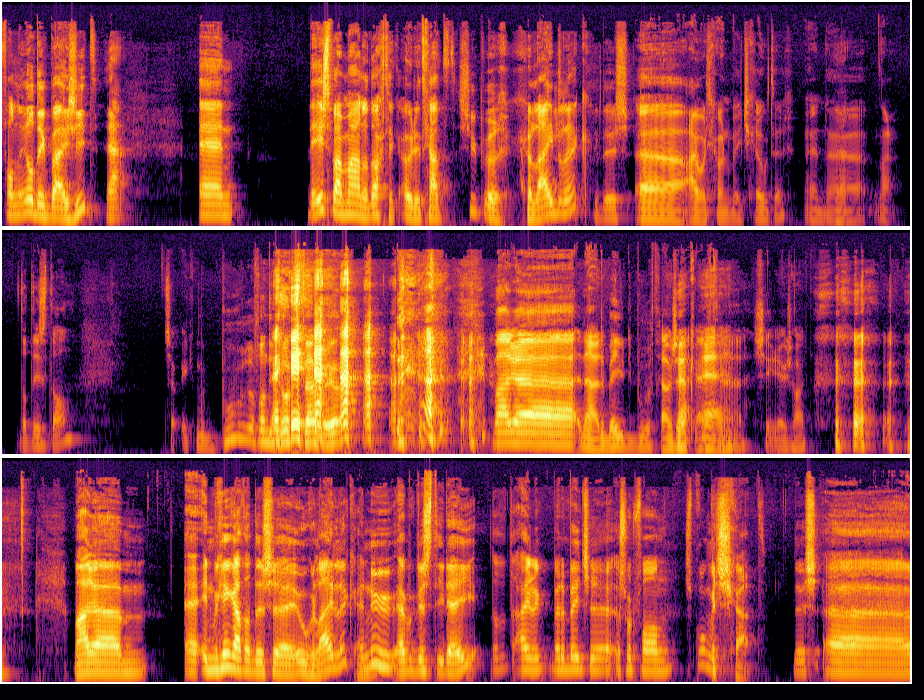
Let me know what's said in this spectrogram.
van heel dichtbij ziet. Ja. En de eerste paar maanden dacht ik, oh, dit gaat super geleidelijk. Dus eh, hij wordt gewoon een beetje groter. En eh, Ja. nou, dat is het dan. Zo, ik moet boeren van die dokter. maar, eh, nou, de baby die boert trouwens Ja, ook echt ja, serieus hard. Maar ehm, eh, in het begin gaat dat dus heel geleidelijk. En Mhm. nu heb ik dus het idee dat het eigenlijk met een beetje een soort van sprongetjes gaat. Dus eh,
